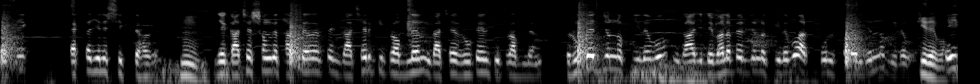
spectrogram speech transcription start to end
বেসিক একটা জিনিস শিখতে হবে। হুম। যে গাছের সঙ্গে থাকতে থাকতে গাছের কি প্রবলেম গাছের রুটের কি প্রবলেম রুটের জন্য কি দেবো গাছ ডেভেলপের জন্য কি দেবো আর ফুল ফলের জন্য কি দেবো। কি দেবো? এই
